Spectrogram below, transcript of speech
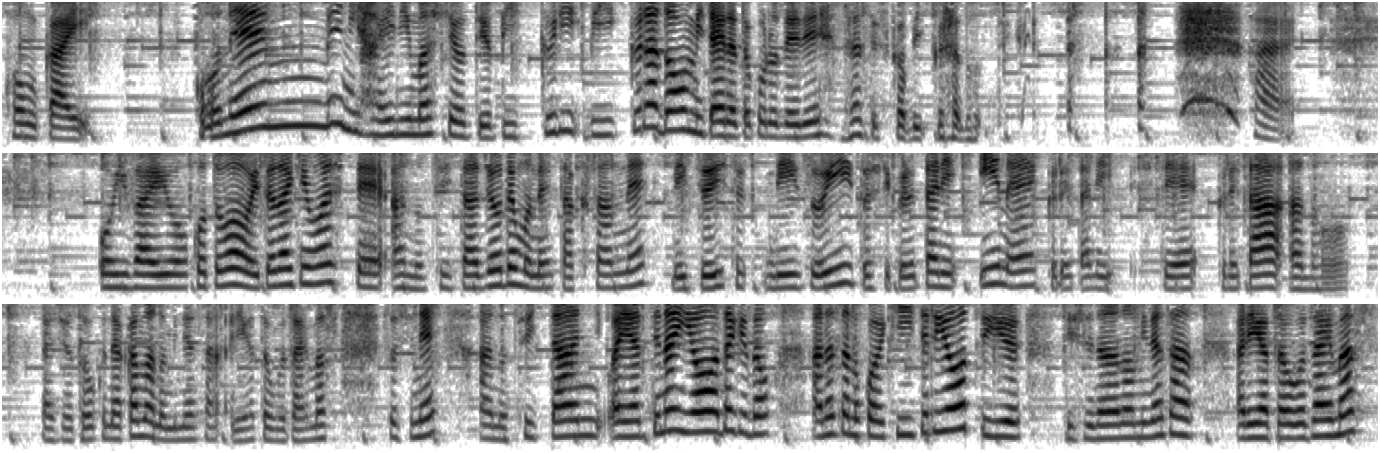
今回、5年目に入りましたよっていうびっくり、びっくらドンみたいなところでね、何ですかびっくらドンって。はい。お祝いを言葉をいただきまして、あの、ツイッター上でもね、たくさんね、リツイート、リツイートしてくれたり、いいね、くれたりしてくれた、あの、ラジオトーク仲間の皆さん、ありがとうございます。そしてね、あの、ツイッターはやってないよ、だけど、あなたの声聞いてるよっていうリスナーの皆さん、ありがとうございます。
